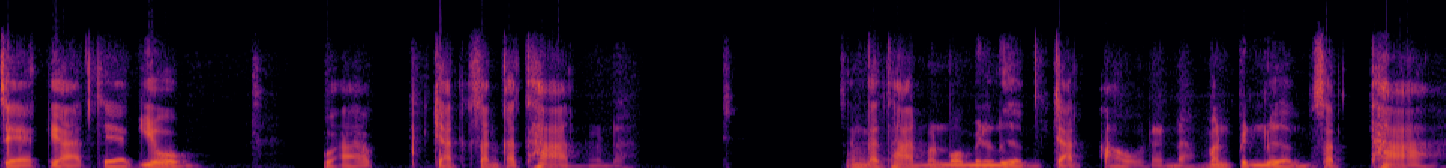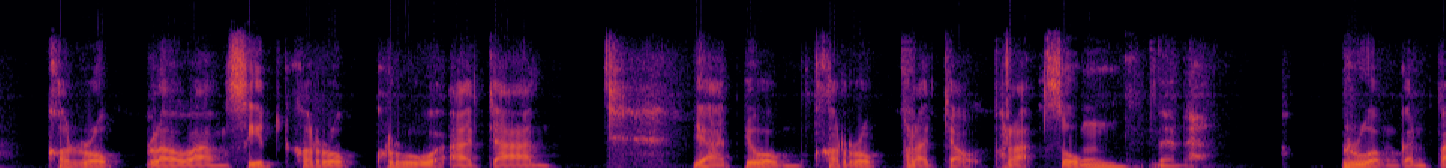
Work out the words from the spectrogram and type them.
แจกญาติแจกโยม ว่าจัดสังฆทานนั่นนะสังฆทานมันบ่เป็นเรื่องจัดเอานั่นนะมันเป็นเรื่องศรัทธาเคารพ ระว่างศิษย์เคารพครูอาจารย์ญาติโยมเคารพพระเจ้าพระสงฆ์นั่นนะร่วมกันไป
